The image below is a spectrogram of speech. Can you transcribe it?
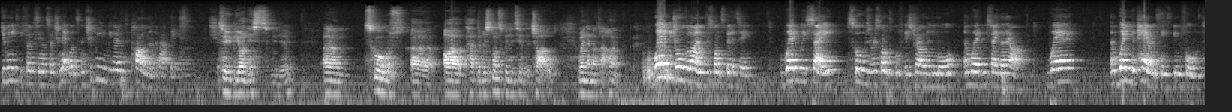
Do we need to be focusing on social networks? And should we even be going to Parliament about this? Should to be honest with you, um, schools uh, are, have the responsibility of the child when they're not at home. Where do we draw the line of responsibility? Where do we say schools are responsible for this child anymore, and where do we say that they are? Where and when do parents need to be informed?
